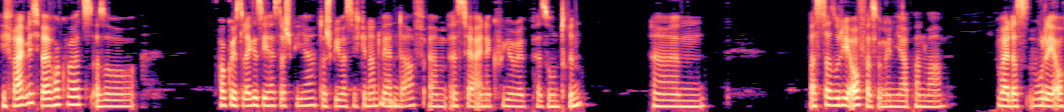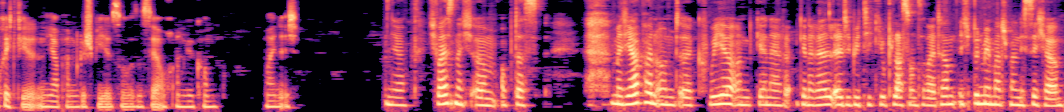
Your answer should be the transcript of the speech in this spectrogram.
Ich frage mich, weil Hogwarts, also Hogwarts Legacy heißt das Spiel ja, das Spiel, was nicht genannt mhm. werden darf, ähm, ist ja eine queere Person drin. Ähm, was da so die Auffassung in Japan war. Weil das wurde ja auch recht viel in Japan gespielt, so ist es ja auch angekommen, meine ich. Ja, ich weiß nicht, ähm, ob das mit Japan und äh, queer und gener generell LGBTQ plus und so weiter. Ich bin mir manchmal nicht sicher,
